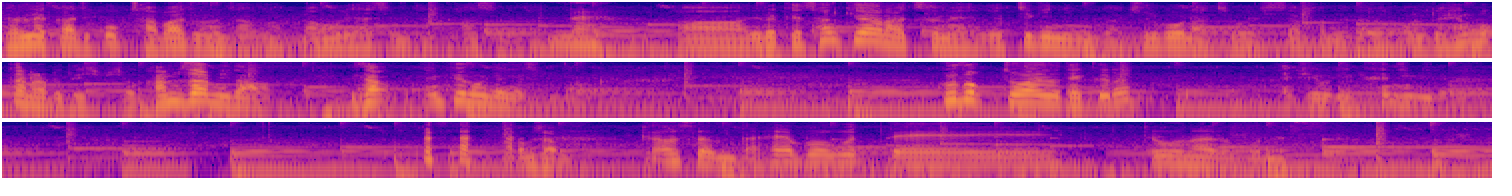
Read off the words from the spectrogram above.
별내까지 꼭 잡아주는 작업 마무리 하시면 될 것 같습니다. 네. 아, 이렇게 상쾌한 아침에 옆지기님과 즐거운 아침을 시작합니다. 오늘도 행복한 하루 되십시오. 감사합니다. 이상 엠피농장이었습니다. 구독, 좋아요, 댓글은 엠피옥의 큰 힘이 됩니다. 감사합니다. 감사합니다. 해보고 때 좋은 하루 보냈어요.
